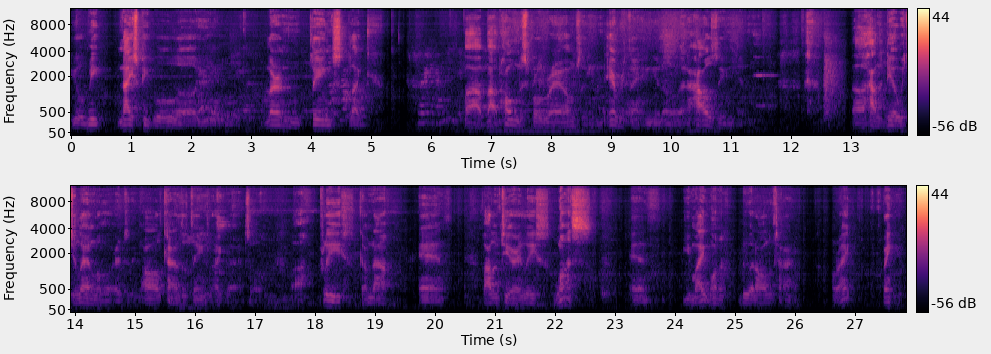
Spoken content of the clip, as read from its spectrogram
you'll meet nice people. Uh, you'll learn things like uh, about homeless programs and everything, you know, and housing and uh, how to deal with your landlords and all kinds of things like that. So uh, please come down and volunteer at least once, and you might want to do it all the time. All right? Thank you.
